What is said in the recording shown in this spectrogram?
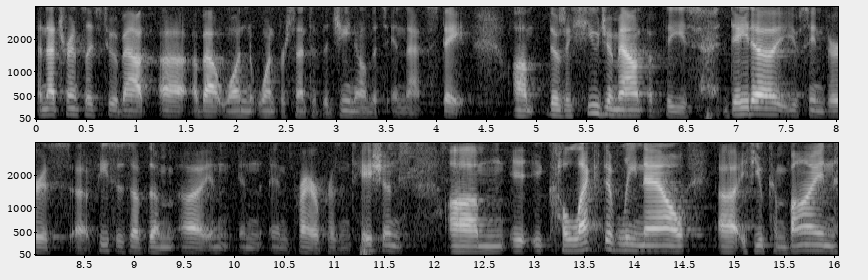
and that translates to about, uh, about 1, 1% of the genome that's in that state. Um, there's a huge amount of these data. You've seen various uh, pieces of them uh, in, in, in, prior presentations. Um, it, it collectively now, uh, if you combine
